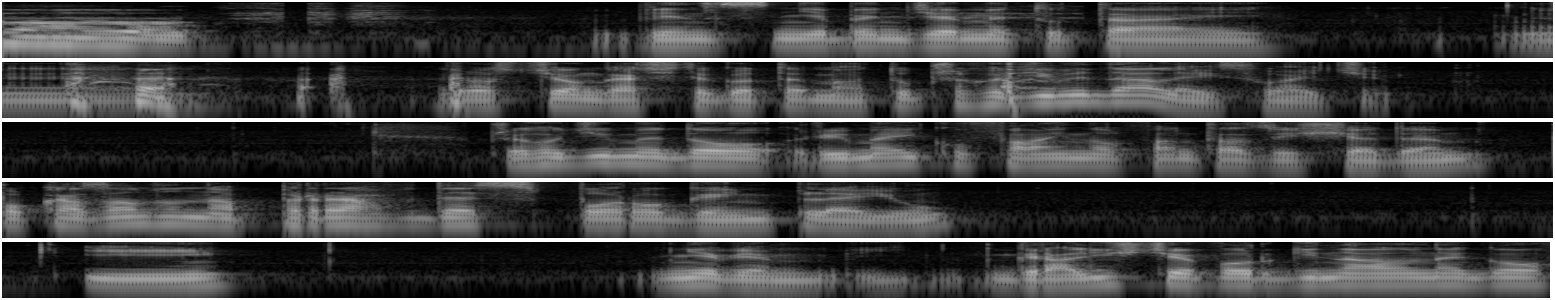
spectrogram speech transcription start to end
No, więc nie będziemy tutaj e, rozciągać tego tematu. Przechodzimy dalej, słuchajcie. Przechodzimy do remake'u Final Fantasy VII. Pokazano naprawdę sporo gameplayu. I nie wiem, graliście w oryginalnego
